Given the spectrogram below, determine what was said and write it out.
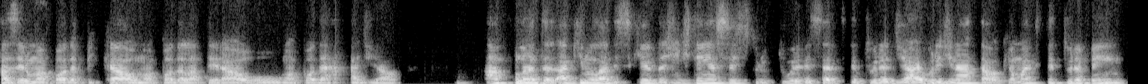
fazer uma poda apical, uma poda lateral ou uma poda radial? A planta, aqui no lado esquerdo, a gente tem essa estrutura, essa arquitetura de árvore de Natal, que é uma arquitetura bem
